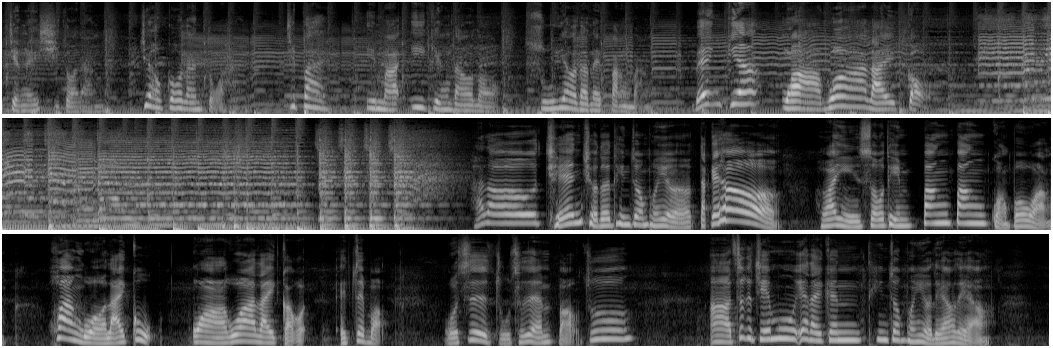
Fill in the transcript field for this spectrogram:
前的是大人照顾咱大汉，即摆伊嘛已经老了，需要咱的帮忙，免惊，换我来顾。Hello，全球的听众朋友，大家好，欢迎收听帮帮广播网，换我来顾，换我来搞的节目，我是主持人宝珠。啊，这个节目要来跟听众朋友聊聊，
